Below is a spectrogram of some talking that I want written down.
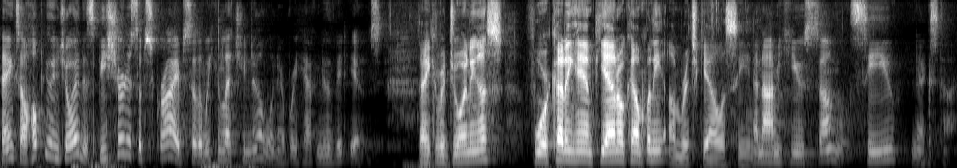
thanks. I hope you enjoyed this. Be sure to subscribe so that we can let you know whenever we have new videos. Thank you for joining us. For Cunningham Piano Company, I'm Rich Galassini. And I'm Hugh Sung. We'll see you next time.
